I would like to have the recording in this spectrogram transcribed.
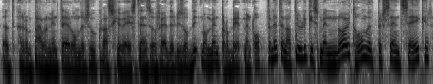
het, er een parlementair onderzoek was geweest en zo verder. Dus op dit moment probeert men op te letten. Natuurlijk is men nooit 100% zeker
